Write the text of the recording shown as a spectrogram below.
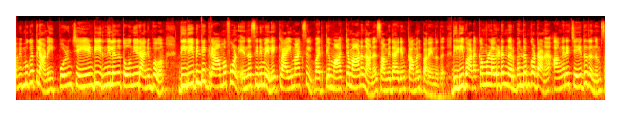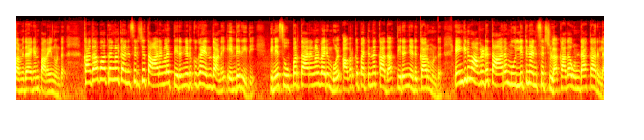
അഭിമുഖത്തിലാണ് ഇപ്പോഴും ചെയ്യേണ്ടിയിരുന്നില്ലെന്ന് തോന്നിയൊരു അനുഭവം ദിലീപിന്റെ ഗ്രാമഫോൺ എന്ന സിനിമയിലെ ക്ലൈമാക്സിൽ വരുത്തിയ മാറ്റമാണെന്നാണ് സംവിധായകൻ കമൽ പറയുന്നത്. ദിലീപ് അടക്കമുള്ളവരുടെ നിർബന്ധം കൊണ്ടാണ് അങ്ങനെ ചെയ്തതെന്നും സംവിധായകൻ പറയുന്നുണ്ട്. കഥാപാത്രങ്ങൾക്കനുസരിച്ച് താരങ്ങളെ തിരഞ്ഞെടുക്കുക എന്നതാണ് എന്റെ രീതി. പിന്നെ സൂപ്പർ താരങ്ങൾ വരുമ്പോൾ അവർക്ക് പറ്റുന്ന കഥ തിരഞ്ഞെടുക്കാറുമുണ്ട്. എങ്കിലും അവരുടെ താരമൂല്യത്തിനനുസരിച്ചുള്ള കഥ ഉണ്ടാക്കാറില്ല.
